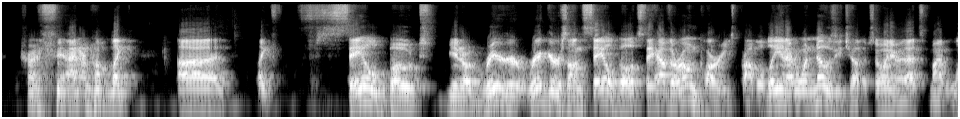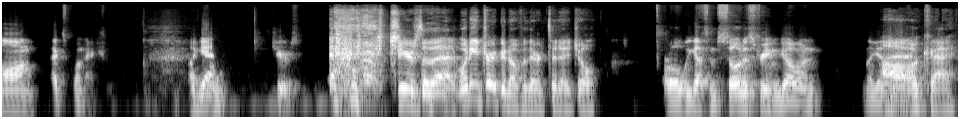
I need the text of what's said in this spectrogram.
I don't know, like, uh, like sailboat, you know, rigger, riggers on sailboats. They have their own parties probably, and everyone knows each other. So anyway, that's my long explanation. Again, cheers. cheers to that. What are you drinking over there today, Joel? Oh, we got some Soda Stream going. Look at oh, that. okay.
